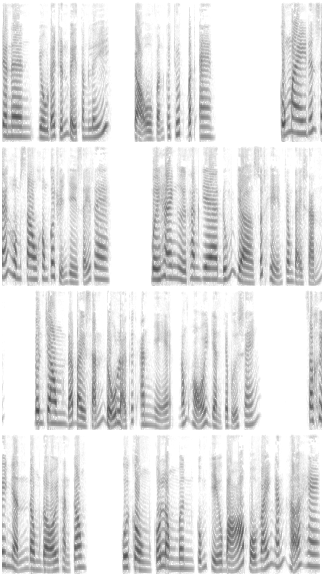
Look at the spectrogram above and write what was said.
cho nên, dù đã chuẩn bị tâm lý, cậu vẫn có chút bất an. Cũng may đến sáng hôm sau không có chuyện gì xảy ra. Mười hai người tham gia đúng giờ xuất hiện trong đại sảnh. Bên trong đã bày sảnh đủ loại thức ăn nhẹ, nóng hổi dành cho bữa sáng. Sau khi nhận đồng đội thành công, cuối cùng cổ long minh cũng chịu bỏ bộ váy ngắn hở hang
